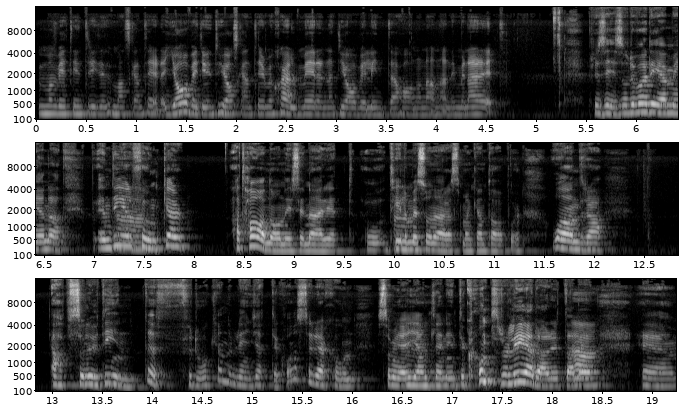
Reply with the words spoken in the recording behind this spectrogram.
man vet inte riktigt hur man ska hantera det. Jag vet ju inte hur jag ska hantera mig själv mer än att jag vill inte ha någon annan i min närhet. Precis, och det var det jag menade. En del Ja. funkar att ha någon i sin närhet och till och med så nära som man kan ta på den. Och andra absolut inte, för då kan det bli en jättekonstig reaktion som jag Mm. egentligen inte kontrollerar utan är, eh,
